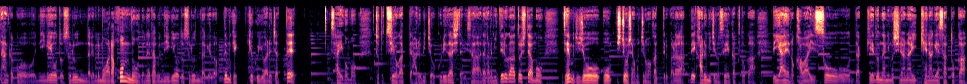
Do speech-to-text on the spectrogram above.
なんかこう、逃げようとするんだけど、でもあれ本能でね、多分逃げようとするんだけど、でも結局言われちゃって、最後もちょっと強がって春道を送り出したりさだから見てる側としてはもう全部事情を視聴者はもちろん分かってるからで春道の性格とかで八重のかわいそうだけど何も知らないけなげさとか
